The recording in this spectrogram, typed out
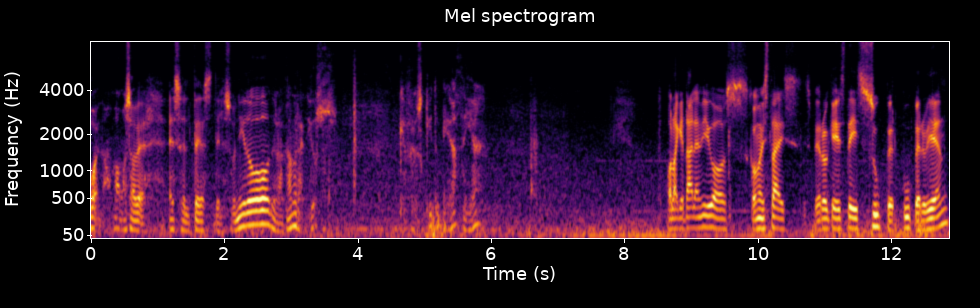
Bueno, vamos a ver. Es el test del sonido de la cámara. Dios, qué fresquito que hace ya. Hola, ¿qué tal amigos? ¿Cómo estáis? Espero que estéis súper, súper bien.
